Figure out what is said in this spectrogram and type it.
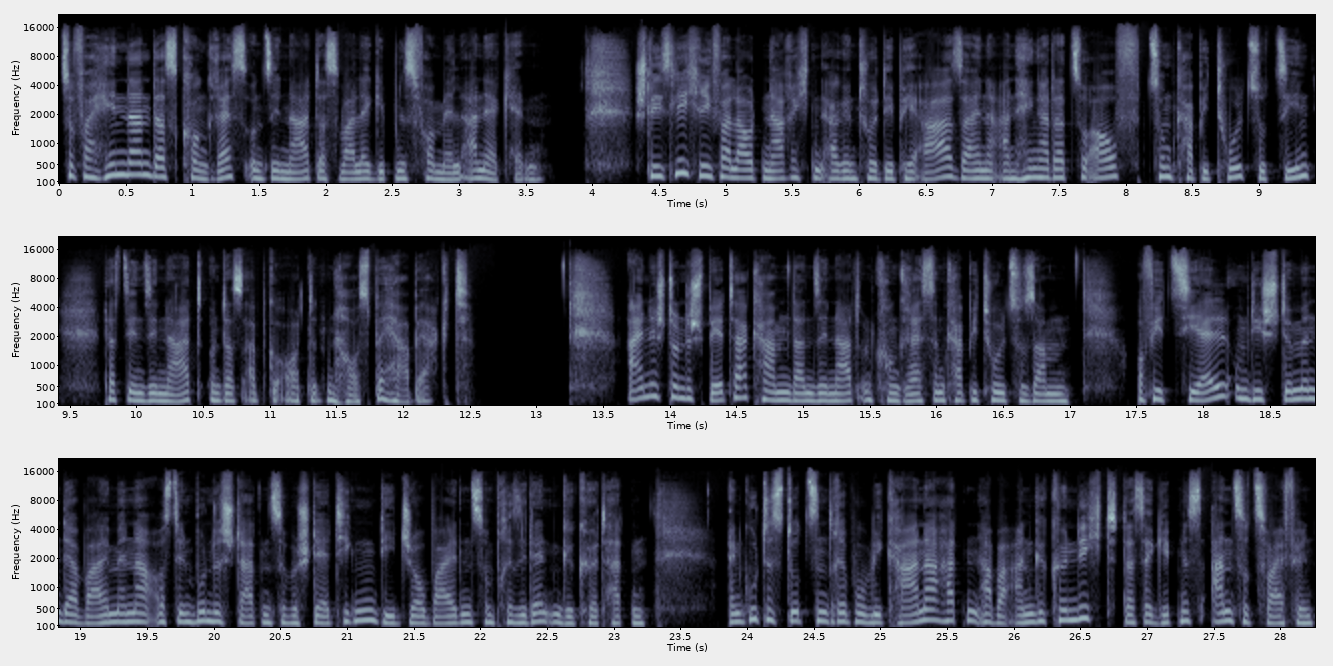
zu verhindern, dass Kongress und Senat das Wahlergebnis formell anerkennen. Schließlich rief er laut Nachrichtenagentur dpa seine Anhänger dazu auf, zum Kapitol zu ziehen, das den Senat und das Abgeordnetenhaus beherbergt. Eine Stunde später kamen dann Senat und Kongress im Kapitol zusammen. Offiziell, um die Stimmen der Wahlmänner aus den Bundesstaaten zu bestätigen, die Joe Biden zum Präsidenten gekürt hatten. Ein gutes Dutzend Republikaner hatten aber angekündigt, das Ergebnis anzuzweifeln,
